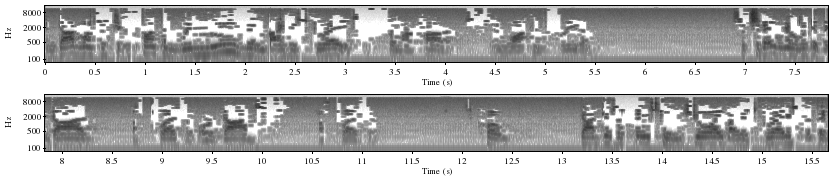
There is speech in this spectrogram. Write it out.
And God wants us to confront them, remove them by His grace from our hearts, and walk in freedom. So today we're going to look at the God of pleasure, or gods of pleasure. Quote, God gives us things to enjoy by His grace, but they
